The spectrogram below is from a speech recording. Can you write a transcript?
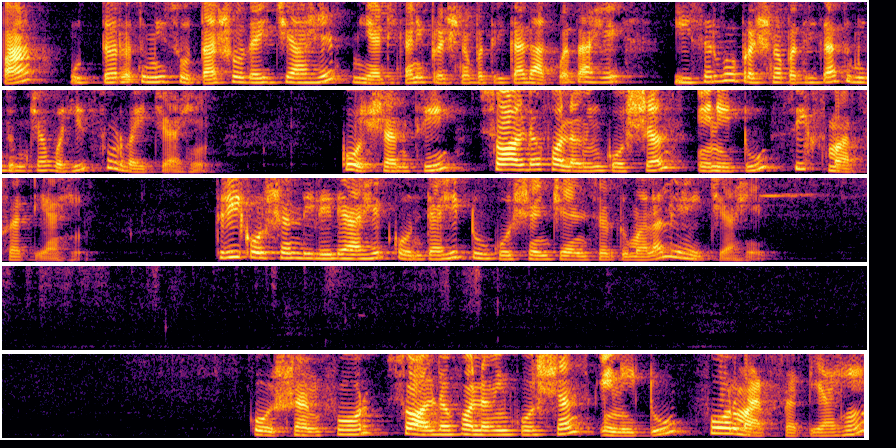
पा उत्तरं तुम्ही स्वतः शोधायची आहेत. मी या ठिकाणी प्रश्नपत्रिका दाखवत आहे. ही सर्व प्रश्नपत्रिका तुम्ही तुमच्या वहीत सोडवायची आहे. Question three solve the following questions any two six मार्क्ससाठी आहे. थ्री क्वेश्चन दिलेले आहेत, कोणत्याही टू क्वेश्चनचे आन्सर तुम्हाला लिहायचे आहेत question four solve the following questions any two four मार्क्ससाठी आहे.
